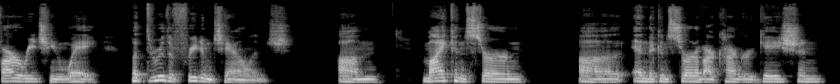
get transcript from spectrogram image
far reaching way. But through the Freedom Challenge, um, my concern uh, and the concern of our congregation,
